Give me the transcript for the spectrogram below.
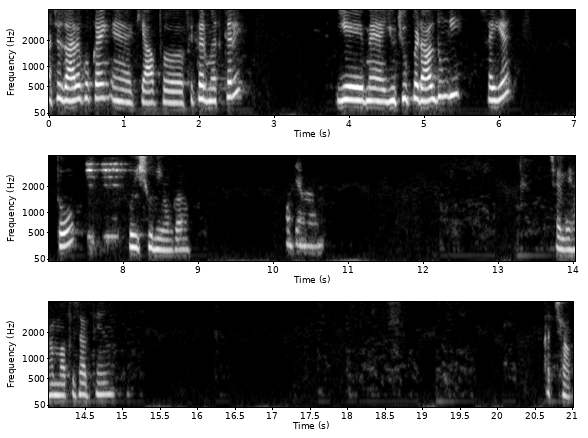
अच्छा ज़ारा को कहें कि आप फ़िक्र मत करें। ये मैं यूट्यूब पे डाल दूँगी सही है? तो कोई इशू नहीं होगा। ओके मैम चलिए हम वापस आते हैं। अच्छा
